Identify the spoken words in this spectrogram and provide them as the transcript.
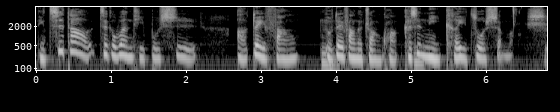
你知道这个问题不是啊、呃，对方有对方的状况，嗯、可是你可以做什么？是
